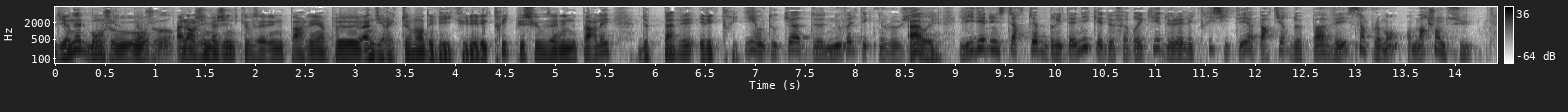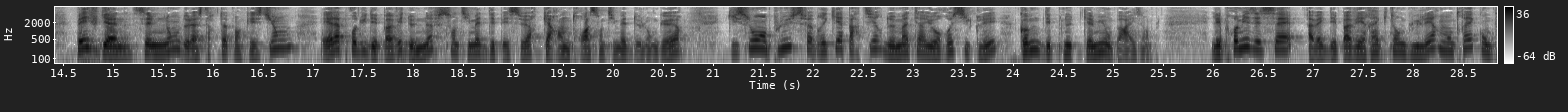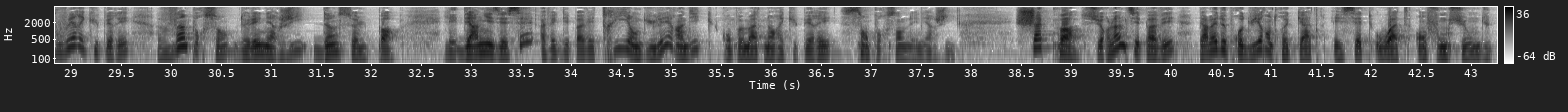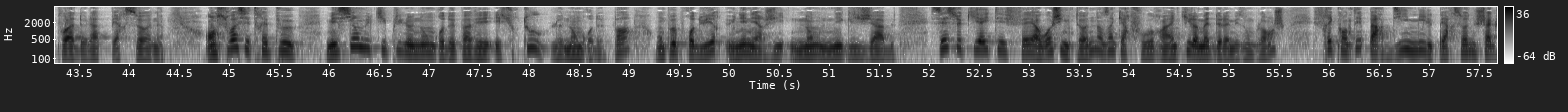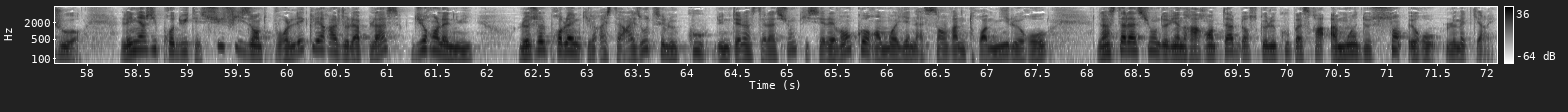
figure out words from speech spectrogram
Lionel, bonjour. Bonjour. Alors j'imagine que vous allez nous parler un peu indirectement des véhicules électriques puisque vous allez nous parler de pavés électriques. Et en tout cas de nouvelles technologies. Ah oui. L'idée d'une start-up britannique est de fabriquer de l'électricité à partir de pavés simplement en marchant dessus. PaveGain, c'est le nom de la start-up en question et elle a produit des pavés de 9 cm d'épaisseur, 43 cm de longueur, qui sont en plus fabriqués à partir de matériaux recyclés comme des pneus de camion par exemple. Les premiers essais avec des pavés rectangulaires montraient qu'on pouvait récupérer 20% de l'énergie d'un seul pas. Les derniers essais avec des pavés triangulaires indiquent qu'on peut maintenant récupérer 100% de l'énergie. Chaque pas sur l'un de ces pavés permet de produire entre 4 et 7 watts en fonction du poids de la personne. En soi, c'est très peu, mais si on multiplie le nombre de pavés et surtout le nombre de pas, on peut produire une énergie non négligeable. C'est ce qui a été fait à Washington, dans un carrefour à un kilomètre de la Maison Blanche, fréquenté par 10 000 personnes chaque jour. L'énergie produite est suffisante pour l'éclairage de la place durant la nuit. Le seul problème qu'il reste à résoudre, c'est le coût d'une telle installation qui s'élève encore en moyenne à 123 000 euros. L'installation deviendra rentable lorsque le coût passera à moins de 100 euros le mètre carré.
